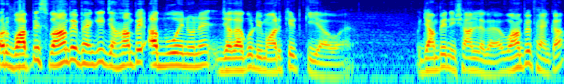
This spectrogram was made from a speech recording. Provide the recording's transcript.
और वापस वहाँ पे फेंकी, जहाँ पे अब वो इन्होंने जगह को डिमार्केट किया हुआ है। जहाँ पे निशान लगाया, वहाँ पे फेंका।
